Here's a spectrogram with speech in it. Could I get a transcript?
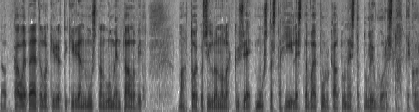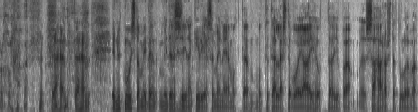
No, Kalle Päätalo kirjoitti kirjan Mustan lumen talvi. Mahtoiko silloin olla kyse mustasta hiilestä vai purkautuneesta tulivuoresta, Korhola? Tähän, tähän, en nyt muista, miten, miten se siinä kirjassa menee, mutta, mutta tällaista voi aiheuttaa jopa Saharasta tuleva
